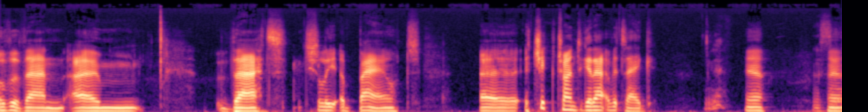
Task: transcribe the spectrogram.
other than um, that actually about uh, a chick trying to get out of its egg. Yeah. Yeah. Yeah.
